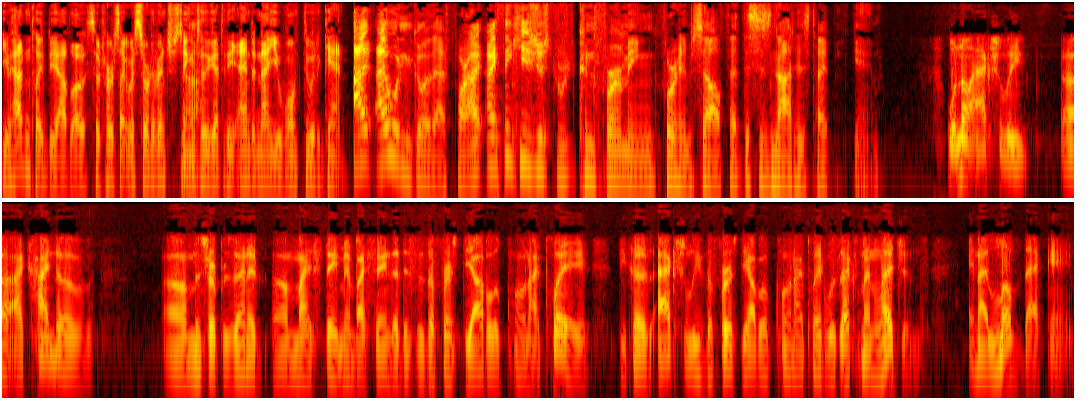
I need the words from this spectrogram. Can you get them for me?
you hadn't played Diablo, so Torchlight was sort of interesting No. until you get to the end and now you won't do it again. I, I wouldn't go that far. I, I think he's just re- confirming for himself that this is not his type of game. Well, no, actually, uh, I kind of uh, misrepresented uh, my statement by saying that this is the first Diablo clone I played because actually the first Diablo clone I played was X-Men Legends, and I loved that game.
